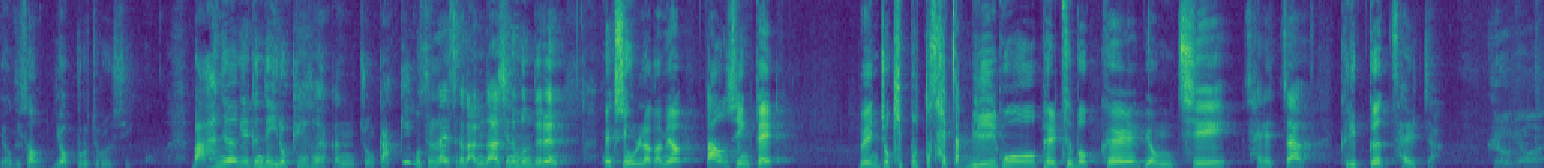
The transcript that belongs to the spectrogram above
여기서 옆으로 들어올 수 있고 만약에 근데 이렇게 해서 약간 좀 깎이고 슬라이스가 난다 하시는 분들은 백스윙 올라가면 다운스윙 때 왼쪽 힙부터 살짝 밀고 벨트 버클 명치 살짝 그립 끝 살짝 그러면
